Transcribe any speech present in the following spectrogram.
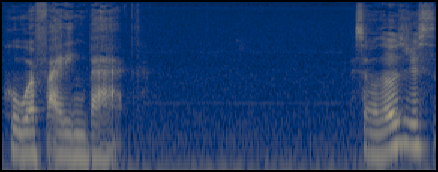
who were fighting back. So those are just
